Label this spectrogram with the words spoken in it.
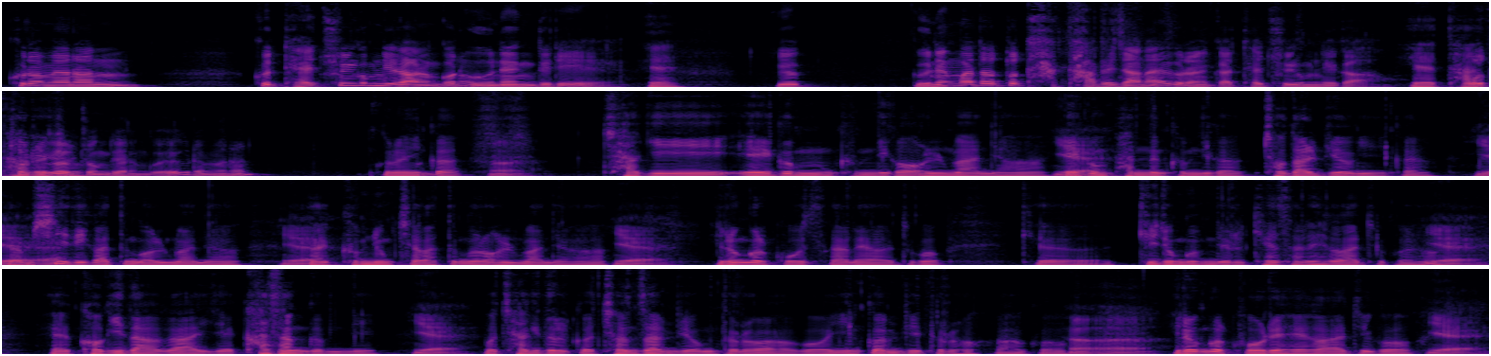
그러면은 그 대출금리라는 거는 은행들이 예. 은행마다 또 다 다르잖아요. 그러니까 대출 금리가 예, 다 어떻게 다르죠. 결정되는 거예요? 그러면은 그러니까 어. 자기 예금 금리가 얼마냐, 예. 금 받는 금리가 조달 비용이니까 그다음 예. CD 같은 거 얼마냐, 예. 그다음 금융채 같은 건 얼마냐, 예. 이런 걸 고산해 가지고 그 기존 금리를 계산해 가지고요. 예. 예, 거기다가 이제 가상 금리, 예. 뭐 자기들 거 전산 비용 들어가고 인건비 들어가고 어, 어. 이런 걸 고려해 가지고 예.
